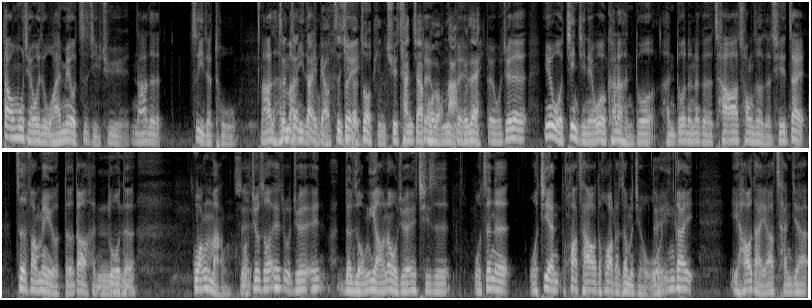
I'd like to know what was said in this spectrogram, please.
到目前为止我还没有自己去拿着自己的图，拿着很满意的代表自己的作品去参加波隆对不对？对，我觉得因为我近几年我有看到很多很多的那个插画创作者，其实在这方面有得到很多的光芒，嗯是哦，就是说，哎、我觉得哎、的荣耀，那我觉得、哎其实我真的，我既然画插画都画了这么久，我应该也好歹也要参加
